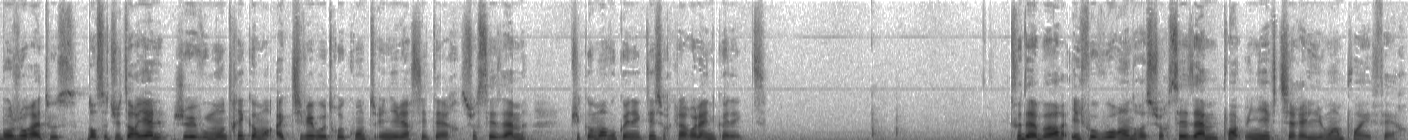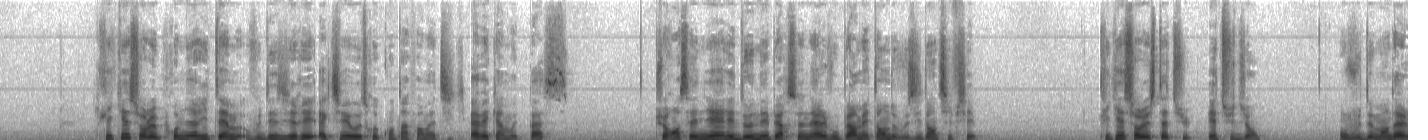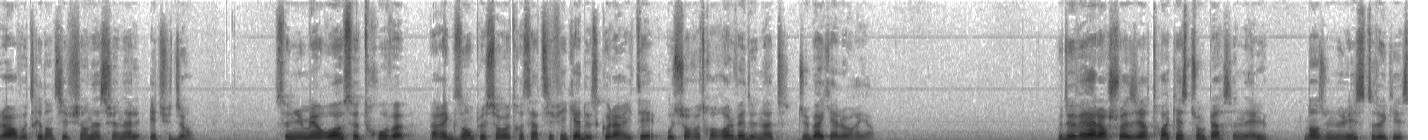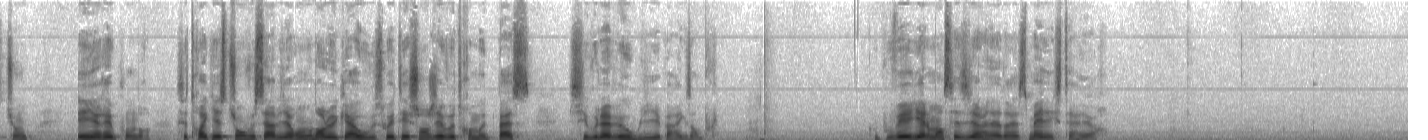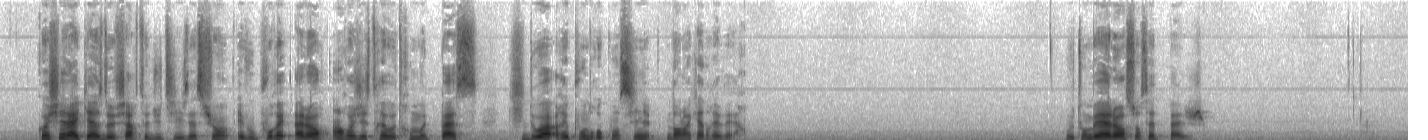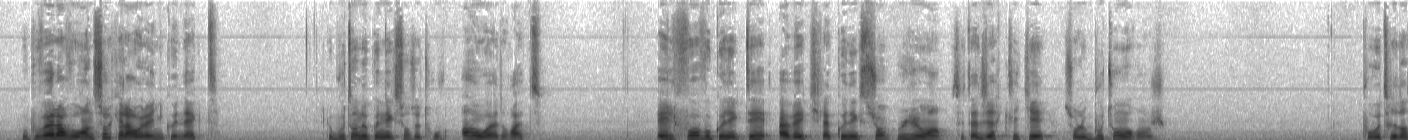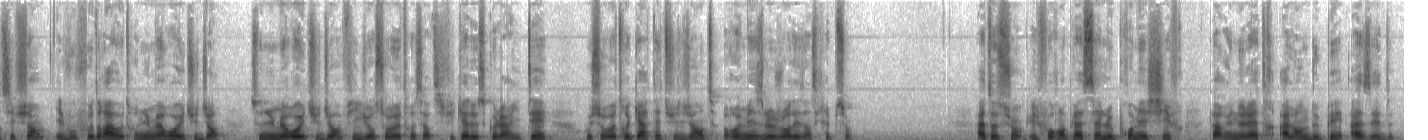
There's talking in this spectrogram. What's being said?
Bonjour à tous. Dans ce tutoriel, je vais vous montrer comment activer votre compte universitaire sur Sésame, puis comment vous connecter sur Claroline Connect. Tout d'abord, il faut vous rendre sur sésame.univ-lyon.fr. Cliquez sur le premier item Vous désirez activer votre compte informatique avec un mot de passe, puis renseignez les données personnelles vous permettant de vous identifier. Cliquez sur le statut étudiant on vous demande alors votre identifiant national étudiant. Ce numéro se trouve par exemple sur votre certificat de scolarité ou sur votre relevé de notes du baccalauréat. Vous devez alors choisir trois questions personnelles dans une liste de questions et y répondre. Ces trois questions vous serviront dans le cas où vous souhaitez changer votre mot de passe si vous l'avez oublié par exemple. Vous pouvez également saisir une adresse mail extérieure. Cochez la case de charte d'utilisation et vous pourrez alors enregistrer votre mot de passe qui doit répondre aux consignes dans l'encadré vert. Vous tombez alors sur cette page. Vous pouvez alors vous rendre sur Caroline Connect. Le bouton de connexion se trouve en haut à droite. Et il faut vous connecter avec la connexion Lyon 1, c'est-à-dire cliquer sur le bouton orange. Pour votre identifiant, il vous faudra votre numéro étudiant. Ce numéro étudiant figure sur votre certificat de scolarité ou sur votre carte étudiante remise le jour des inscriptions. Attention, il faut remplacer le premier chiffre par une lettre allant de P à Z.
